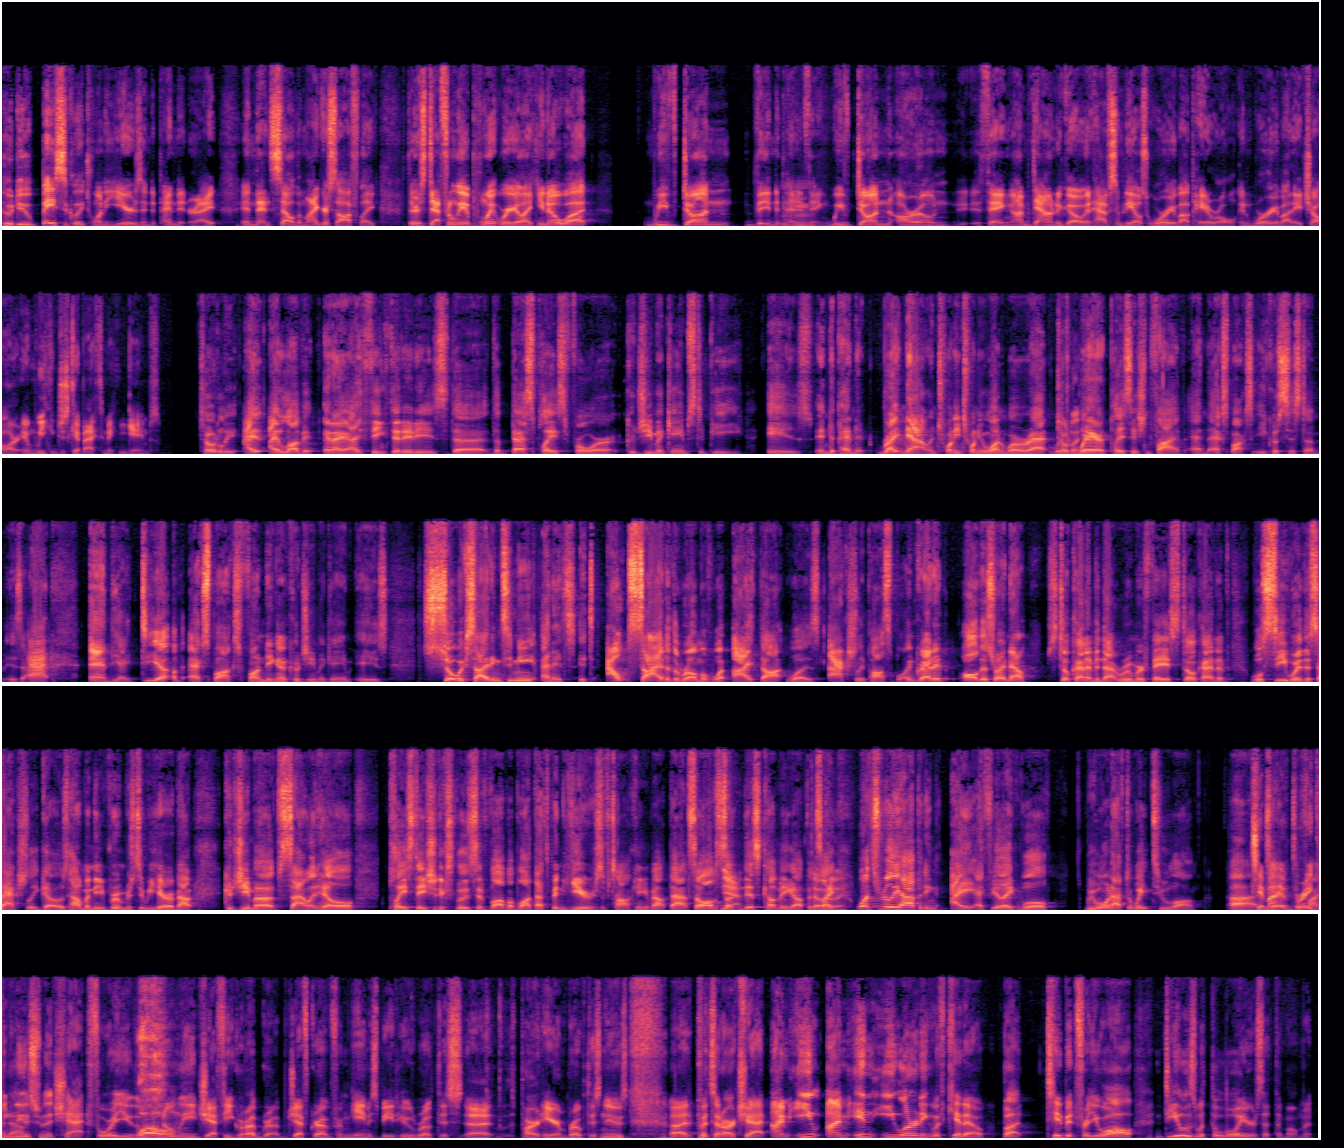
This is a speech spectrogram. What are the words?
who do basically 20 years independent, right? And then sell to Microsoft. Like, there's definitely a point where you're like, you know what? We've done the independent Mhm. thing. We've done our own thing. I'm down to go and have somebody else worry about payroll and worry about HR, and we can just get back to making games. Totally. I, I love it. And I, I think that it is the the best place for Kojima games to be is independent right now in 2021 where we're at with Totally. where PlayStation 5 and the Xbox ecosystem is at. And the idea of Xbox funding a Kojima game is so exciting to me. And it's it's outside of the realm of what I thought was actually possible. And granted, all this right now, still kind of in that rumor phase, still kind of we'll see where this actually goes. How many rumors do we hear about Kojima, Silent Hill, PlayStation exclusive, blah blah blah. That's been years of talking about that. So all of a sudden, Yeah. this coming up, it's Totally. like, what's really happening? I I feel like we'll we won't have to wait too long. Uh, Tim, to- I have breaking news from the chat for you. The one and only Jeffy Grubb Grubb, Jeff Grubb from GamesBeat, who wrote this uh, part here and broke this news, uh, puts in our chat. I'm e- I'm in e-learning with kiddo, but tidbit for you all: deal is with the lawyers at the moment.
